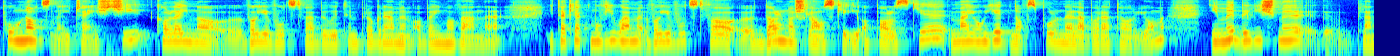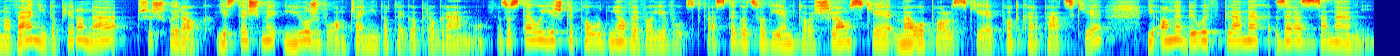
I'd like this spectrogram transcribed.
północnej części kolejno województwa były tym programem obejmowane. I tak jak mówiłam, województwo dolnośląskie i opolskie mają jedno wspólne laboratorium i my byliśmy planowani dopiero na przyszły rok. Jesteśmy już włączeni do tego programu. Zostały jeszcze południowe województwa. Z tego co wiem, to śląskie, małopolskie, podkarpackie i one były w planach zaraz za nami,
